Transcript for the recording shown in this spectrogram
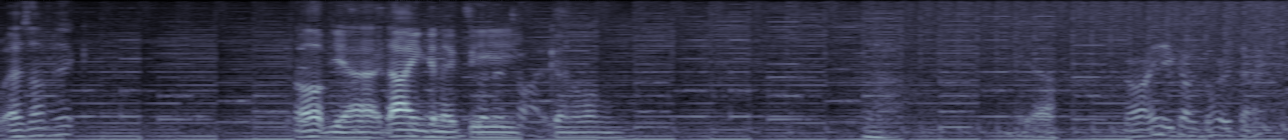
Where's that Vic? Oh yeah, that ain't gonna It's got no be going along. yeah. Alright, here comes the Hotang.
